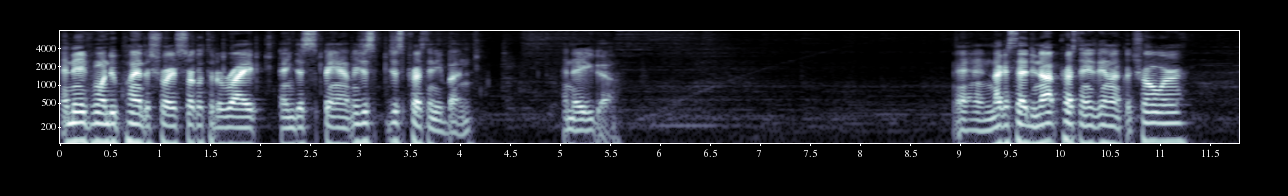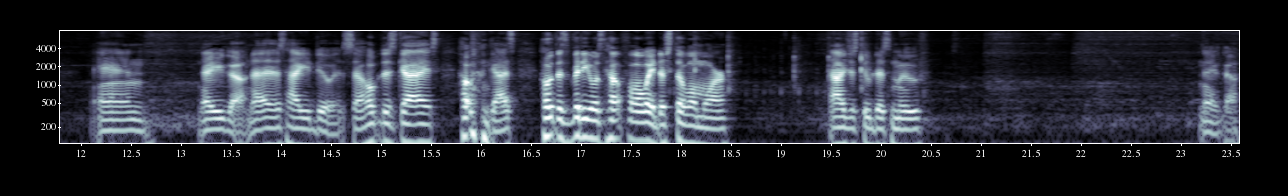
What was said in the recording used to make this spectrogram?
And then if you want to do Planet Destroyer, circle to the right and just spam, and just, just press any button. And there you go. And like I said, do not press anything on the controller. And there you go. That is how you do it. So I hope this guys, hope guys, hope this video was helpful. Oh wait, there's still one more. I'll just do this move. There you go.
